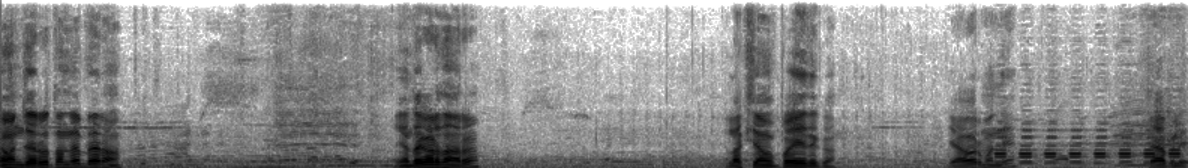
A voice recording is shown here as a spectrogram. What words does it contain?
ఏమైనా జరుగుతుందా బేరం? ఎంత కడుతున్నారు? లక్ష ముప్పై ఐదుకు. ఎవరు మంది? చేపలే.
